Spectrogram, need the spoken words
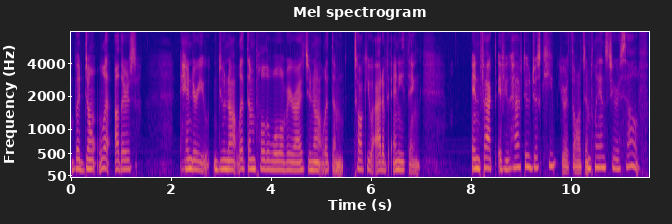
but don't let others hinder you. Do not let them pull the wool over your eyes. Do not let them talk you out of anything. In fact, if you have to, just keep your thoughts and plans to yourself.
